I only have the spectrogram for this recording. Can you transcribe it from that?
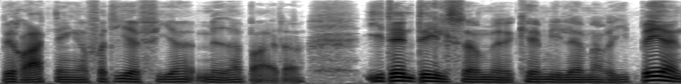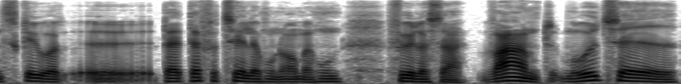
beretninger fra de her fire medarbejdere. I den del, som øh, Camilla Marie Berendt skriver, øh, der, der fortæller hun om, at hun føler sig varmt modtaget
